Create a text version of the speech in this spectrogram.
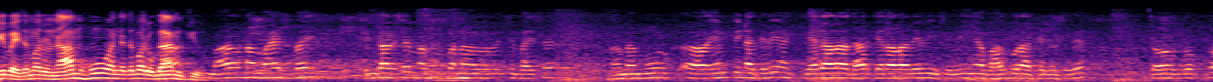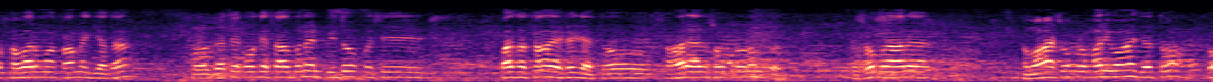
જી ભાઈ તમારું નામ શું અને તમારું ગામ કયું? મારું નામ મહેશભાઈ સિંગાડ છે મારા પપ્પાના ભાઈ છે. અમે મૂળ એમપીના છે કેરાળા ધાર કેરાળા રેવી છે અહીંયા ભાગુ રાખેલું છે. તો સવારમાં કામે ગયા હતા. તો ગચેક વાગે શાહ બનાવીને પીધો પછી પાછા સાડે ચડ્યા તો હારે હારે છોકરો રમતો. છોકરા હારે વાહ છોકરો મારી વાહ જ હતો, તો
